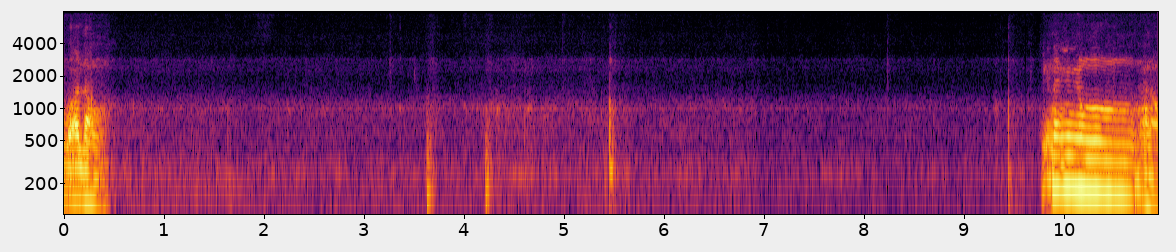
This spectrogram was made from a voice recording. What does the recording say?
Nakakatuwa lang. Tingnan nyo yung, ano,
